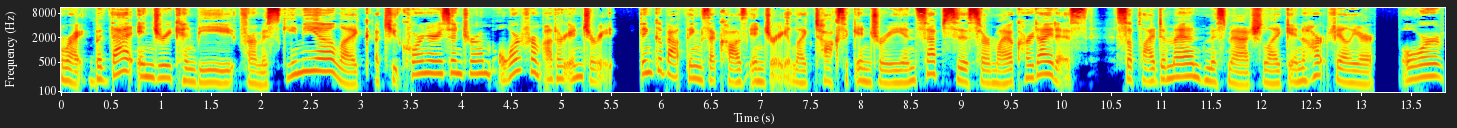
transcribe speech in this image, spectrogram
Right. But that injury can be from ischemia, like acute coronary syndrome, or from other injury. Think about things that cause injury, like toxic injury and sepsis or myocarditis supply demand mismatch like in heart failure, or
